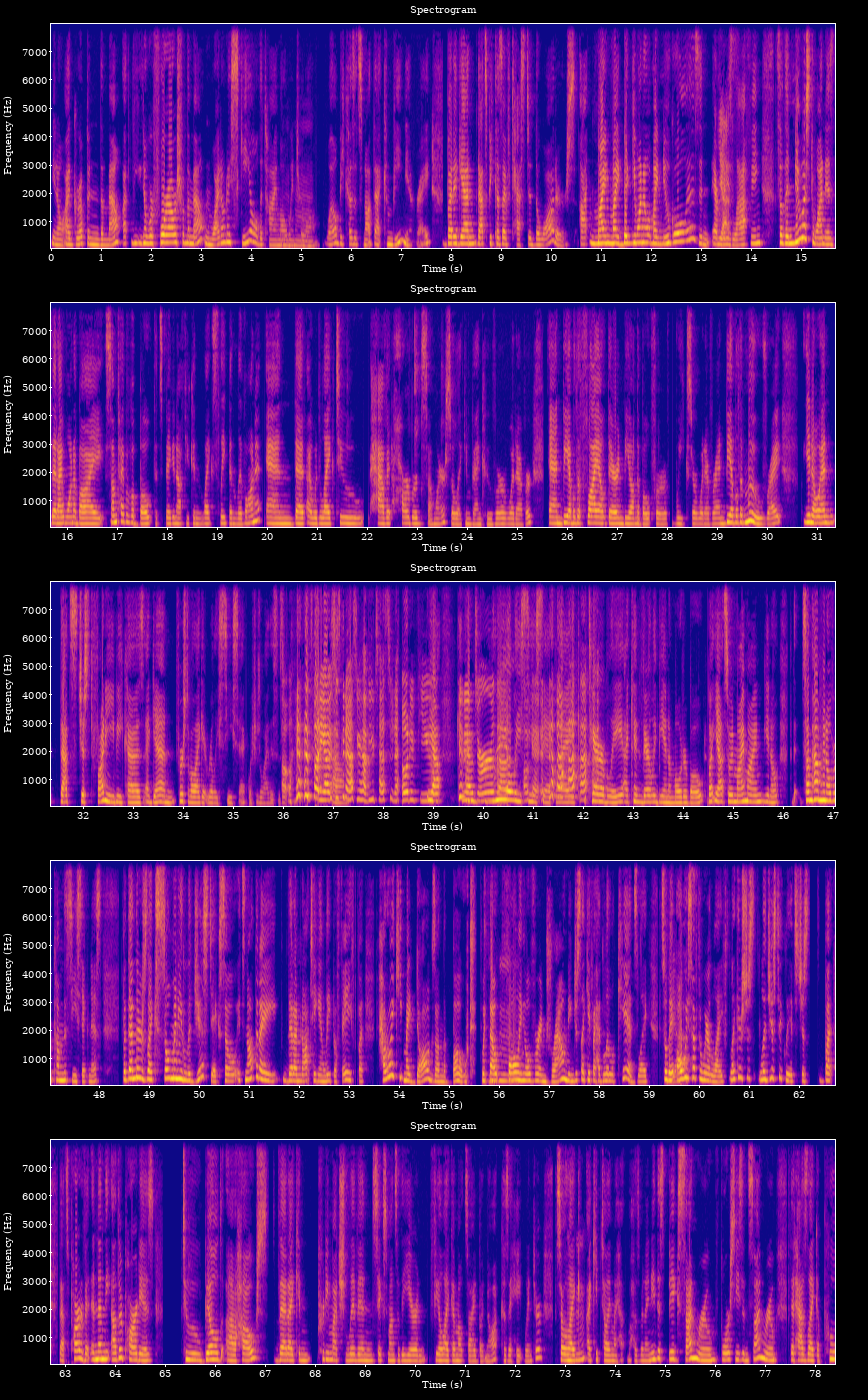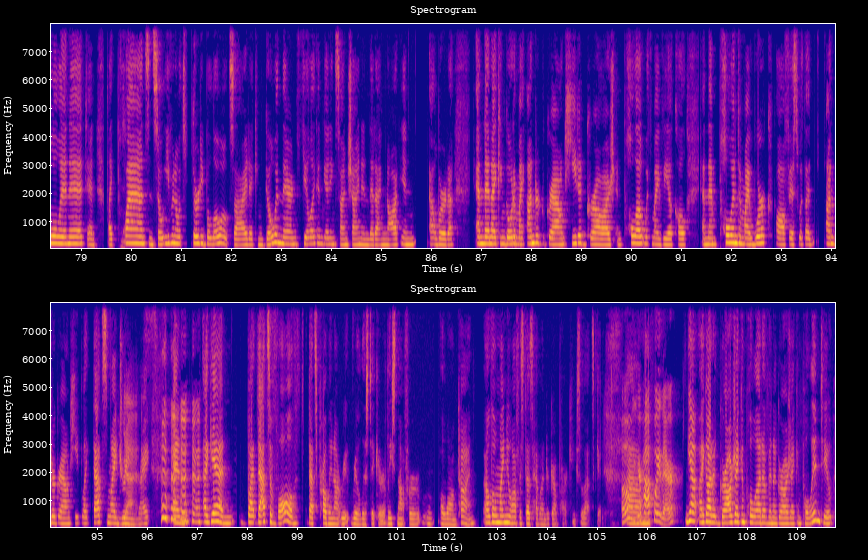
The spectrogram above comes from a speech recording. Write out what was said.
you know, I grew up in the mount, you know, we're four hours from the mountain. Why don't I ski all the time, all mm-hmm. winter long? Well, because it's not that convenient, right? But again, that's because I've tested the waters. I, my, my big, you want to know what my new goal is? And everybody's yes. laughing. So the newest one is that I want to buy some type of a boat that's big enough you can like sleep and live on it. And that I would like to have it harbored somewhere. So like in Vancouver or whatever, and be able to fly out there and be on the boat for weeks or whatever and be able to move, right? You know, and that's just funny because again, first of all, I get really seasick, which is why this is. Oh, it's funny. I was just um, going to ask you: Have you tested out if you yeah, can endure I'm really seasick, okay. like terribly? I can barely be in a motorboat. But yeah, so in my mind, you know, somehow I'm going to overcome the seasickness. But then there's like so many logistics. So it's not that I, that I'm not taking a leap of faith, but how do I keep my dogs on the boat without mm-hmm. falling over and drowning? Just like if I had little kids, like, so they always have to wear life. Like there's just logistically, it's just, but that's part of it. And then the other part is to build a house that I can pretty much live in six months of the year and feel like I'm outside, but not because I hate winter. So, like, mm-hmm. I keep telling my, hu- husband, I need this big sunroom, four season sunroom that has like a pool in it and like plants. And so, even though it's 30 below outside, I can go in there and feel like I'm getting sunshine and that I'm not in Alberta. And then I can go to my underground heated garage and pull out with my vehicle and then pull into my work office with an underground heat. Like that's my dream, yes. right? And again, but that's evolved. That's probably not re- realistic, or at least not for a long time. Although my new office does have underground parking, so that's good. Oh, um, you're halfway there. Yeah, I got a garage I can pull out of and a garage I can pull into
